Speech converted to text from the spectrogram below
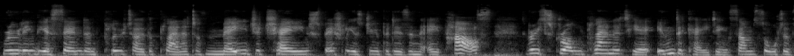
ruling the ascendant Pluto, the planet of major change, especially as Jupiter is in the eighth house. It's a very strong planet here, indicating some sort of,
